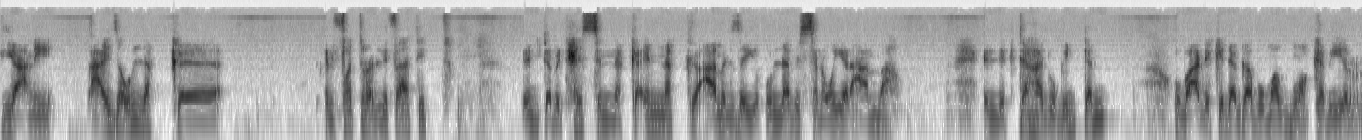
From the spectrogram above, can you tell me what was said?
يعني عايز أقول لك آه الفترة اللي فاتت أنت بتحس إنك كأنك عامل زي طلاب الثانوية العامة اللي اجتهدوا جدا وبعد كده جابوا مجموع كبير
